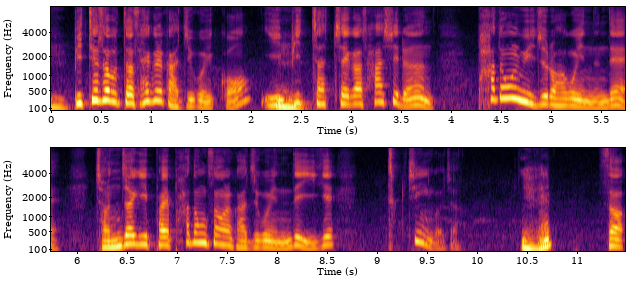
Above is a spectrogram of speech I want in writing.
음. 빛에서부터 색을 가지고 있고 이 음. 빛 자체가 사실은 파동을 위주로 하고 있는데 전자기파의 파동성을 가지고 있는데 이게 특징인 거죠. 예. 그래서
